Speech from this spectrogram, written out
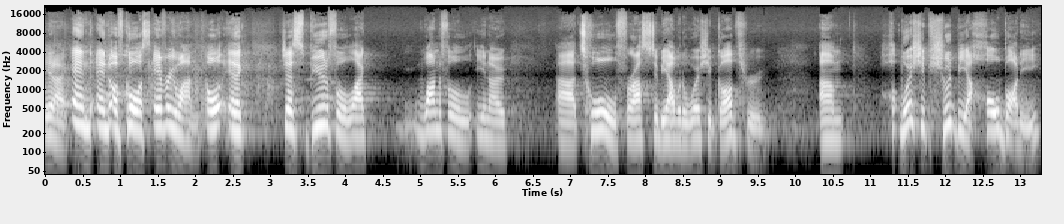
you know, and, and of course, everyone, all, just beautiful, like wonderful, you know, uh, tool for us to be able to worship God through. Um, worship should be a whole body,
